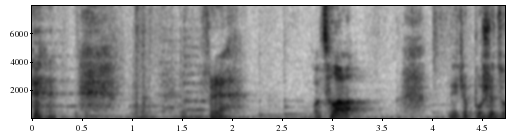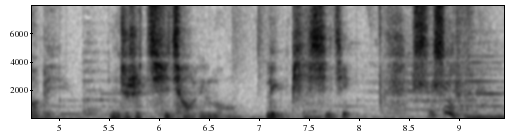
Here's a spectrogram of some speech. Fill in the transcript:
夫人，我错了，你这不是作弊，你这是七窍玲珑，另辟蹊径。谁是你夫人？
